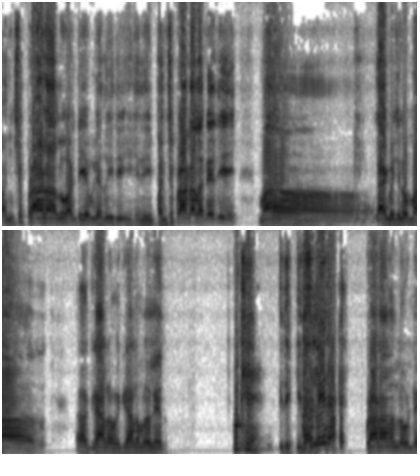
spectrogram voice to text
పంచ ప్రాణాలు అంటే ఏం లేదు. ఇది ఇది పంచ ప్రాణాలు అనేది మా లాంగ్వేజ్లో మా జ్ఞానం విజ్ఞానంలో లేదు. ఓకే. ఇది ఇది పురాణాలలో ఉండే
